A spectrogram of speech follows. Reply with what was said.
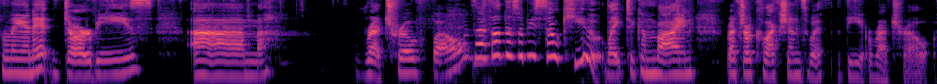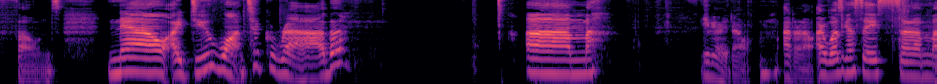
Planit Darbi's um retro phones. I thought this would be so cute, like to combine retro collections with the retro phones. Now, I do want to grab, um, maybe I don't, I don't know. I was going to say some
